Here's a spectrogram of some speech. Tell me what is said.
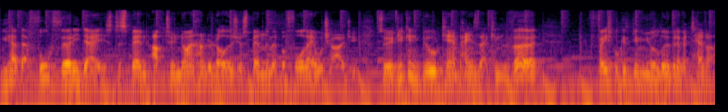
you have that full 30 days to spend up to $900 your spend limit before they will charge you. So if you can build campaigns that convert, Facebook is giving you a little bit of a tether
